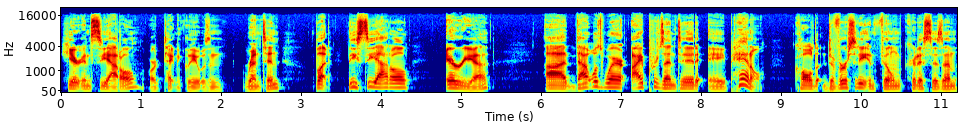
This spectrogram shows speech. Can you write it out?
here in Seattle, or technically it was in Renton, but the Seattle area. Uh, that was where I presented a panel called Diversity in Film Criticism.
